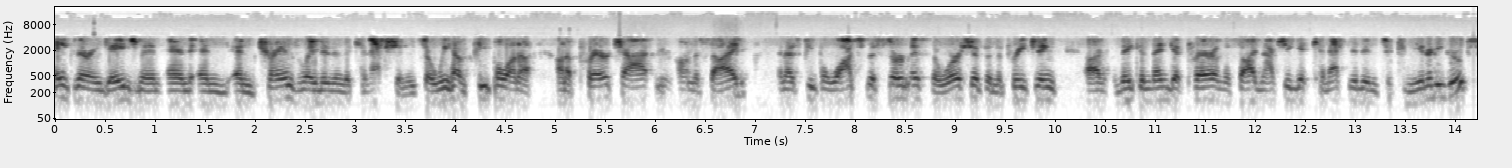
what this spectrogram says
take their engagement and and and translate it into connection. And so we have people on a on a prayer chat on the side, and as people watch the service, the worship, and the preaching, uh, they can then get prayer on the side and actually get connected into community groups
